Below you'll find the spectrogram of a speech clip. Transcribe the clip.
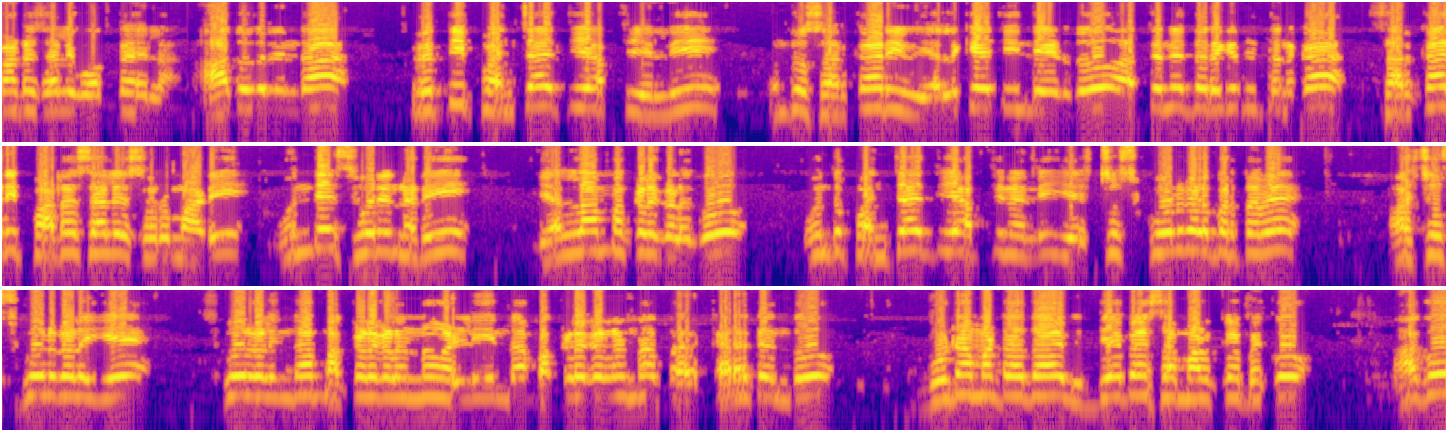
ಪಾಠಶಾಲೆಗೆ ಹೋಗ್ತಾ ಇಲ್ಲ. ಆದುದರಿಂದ ಪ್ರತಿ ಪಂಚಾಯತಿ ವ್ಯಾಪ್ತಿಯಲ್ಲಿ ಒಂದು ಸರ್ಕಾರಿ ಎಲ್ ಕೆ ಜಿಯಿಂದ ಹಿಡಿದು ಹತ್ತನೇ ತರಗತಿ ತನಕ ಸರ್ಕಾರಿ ಪಾಠಶಾಲೆ ಶುರು ಮಾಡಿ, ಒಂದೇ ಸೂರಿನಡಿ ಎಲ್ಲಾ ಮಕ್ಕಳುಗಳಿಗೂ ಒಂದು ಪಂಚಾಯತಿ ವ್ಯಾಪ್ತಿನಲ್ಲಿ ಎಷ್ಟು ಸ್ಕೂಲ್ಗಳು ಬರ್ತವೆ, ಅಷ್ಟು ಸ್ಕೂಲ್ಗಳಿಗೆ, ಸ್ಕೂಲ್ಗಳಿಂದ ಮಕ್ಕಳುಗಳನ್ನು, ಹಳ್ಳಿಯಿಂದ ಮಕ್ಕಳುಗಳನ್ನ ಕರೆತಂದು ಗುಣಮಟ್ಟದ ವಿದ್ಯಾಭ್ಯಾಸ ಮಾಡ್ಕೋಬೇಕು. ಹಾಗೂ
